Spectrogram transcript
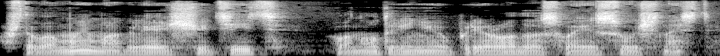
чтобы мы могли ощутить внутреннюю природу своей сущности.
